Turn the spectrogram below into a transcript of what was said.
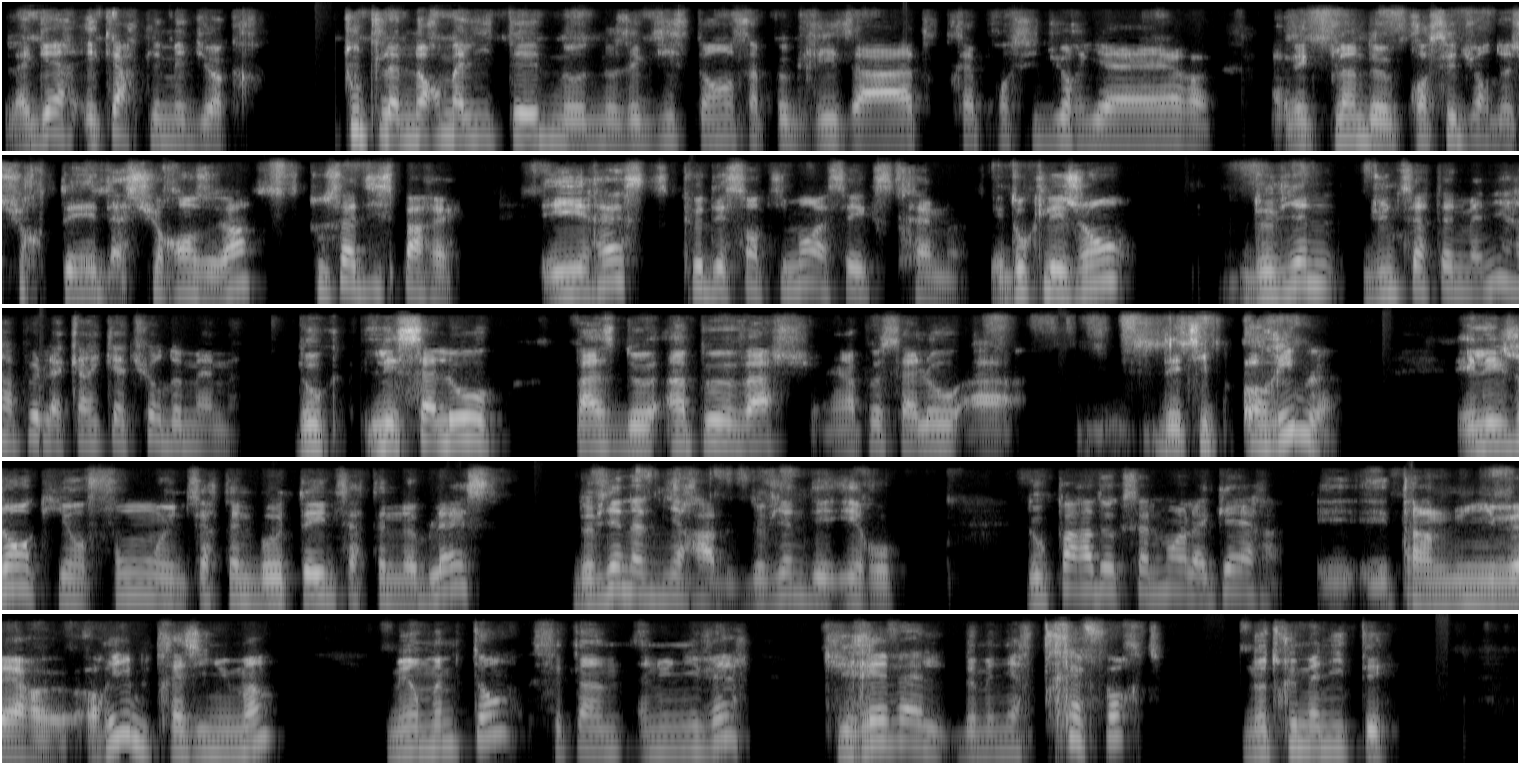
la guerre écarte les médiocres. Toute la normalité de nos, existences, un peu grisâtres, très procédurières, avec plein de procédures de sûreté, d'assurance, tout ça disparaît. Et il reste que des sentiments assez extrêmes. Et donc les gens deviennent d'une certaine manière un peu la caricature d'eux-mêmes. Donc les salauds passent de un peu vache et un peu salaud à des types horribles, et les gens qui en font une certaine beauté, une certaine noblesse, deviennent admirables, deviennent des héros. Donc paradoxalement, la guerre est, un univers euh, horrible, très inhumain, mais en même temps, c'est un, univers qui révèle de manière très forte notre humanité.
